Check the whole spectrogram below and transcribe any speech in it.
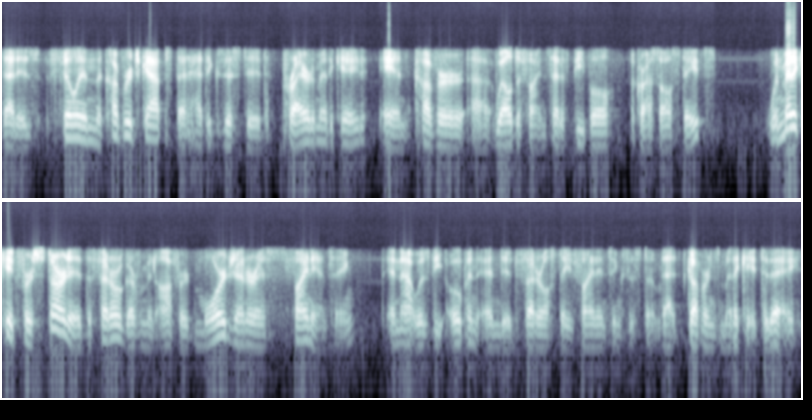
that is, fill in the coverage gaps that had existed prior to Medicaid and cover a well defined set of people across all states. When Medicaid first started, the federal government offered more generous financing, and that was the open ended federal state financing system that governs Medicaid today.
